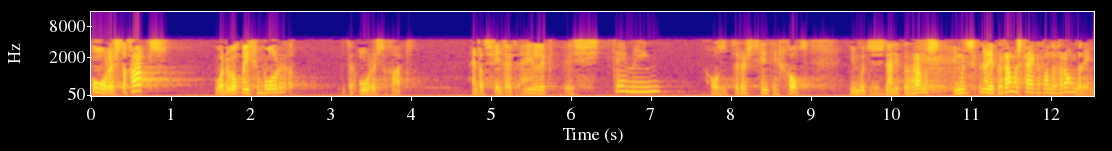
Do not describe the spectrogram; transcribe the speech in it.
Onrustig hart, worden we ook mee geboren met een onrustig hart. En dat vindt uiteindelijk bestemming als het rust vindt in God. Je moet dus naar die programma's, je moet eens naar die programma's kijken van de verandering.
